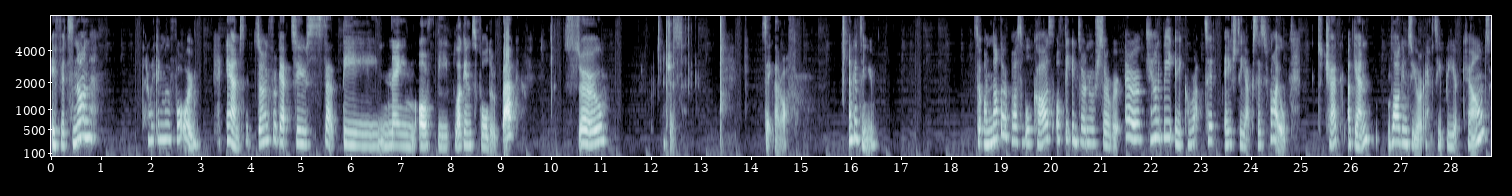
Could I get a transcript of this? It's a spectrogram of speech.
If it's none, then we can move forward. And don't forget to set the name of the plugins folder back. So just take that off and continue. So another possible cause of the internal server error can be a corrupted htaccess file. To check, again, log into your FTP account.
